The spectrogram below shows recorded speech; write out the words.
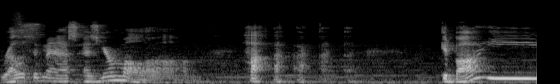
relative mass as your mom. Ha ha ha ha. Goodbye.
